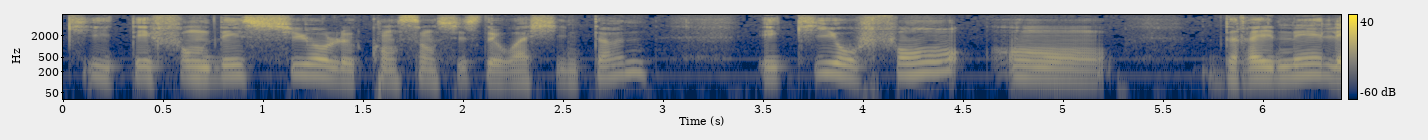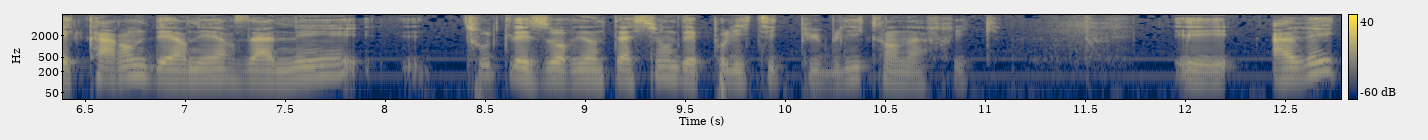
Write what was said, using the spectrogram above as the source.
qui était fondé sur le consensus de Washington et qui, au fond, ont drainé les 40 dernières années toutes les orientations des politiques publiques en Afrique. Et avec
